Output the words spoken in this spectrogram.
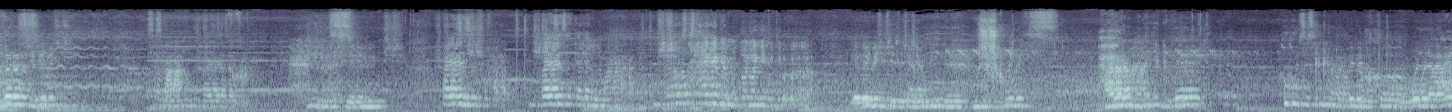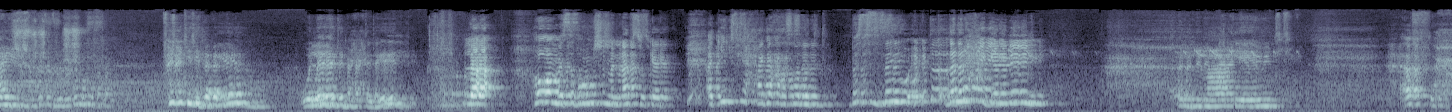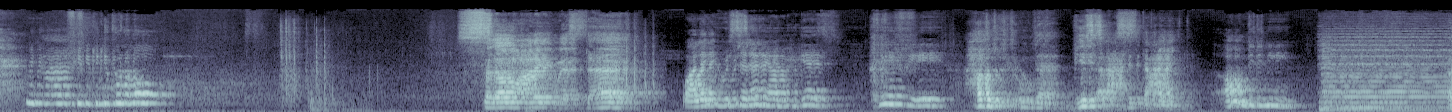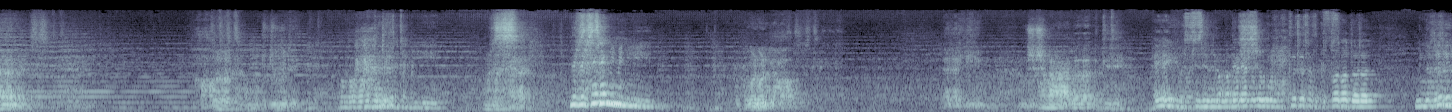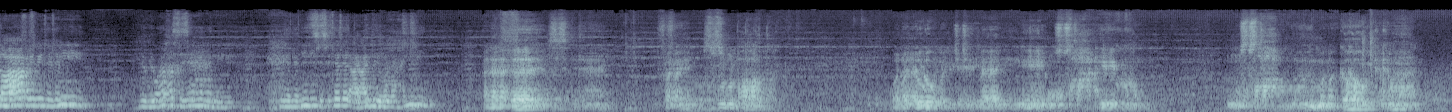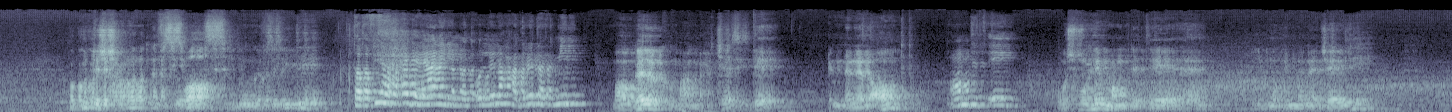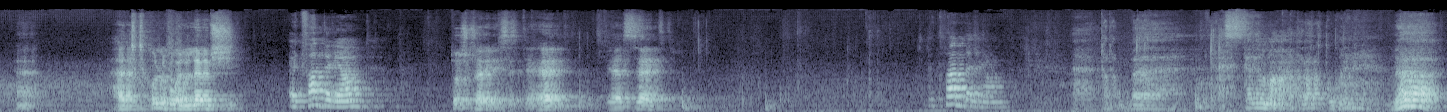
جرس يا بنتي سامعاك مش عايزة افهم بس يا بنتي؟ مش عايزة أشوف حد مش عايزة أتكلم مع حد مش عاوزه حاجة من الدنيا دي كلها. يا بنتي اللي بتعمليه ده مش كويس. حرام عليك بجد. هو إذا كان ربنا اختاره ولا عايش وشاف له شوفه فانت اللي باقيه لهم ولادك محتاجين لا هو ما سابهمش من نفسه كده. أكيد في حاجة حصلت بس إزاي وإمتى؟ ده اللي هيجنني. قلبي معاكي يا بنتي. افتح من عارف يمكن يكون هو السلام عليكم يا أستاذ وعليكم السلام يا عم حجاز. خير في إيه؟ حضرة العمدة بيسأل على الست عايدة عمدة مين؟ أنا يا ست حضرتها موجودة. هو حضرتك مين؟ مرسالي مرسالي من مين؟ بقول لحضرتك. لكن مش على رقبتي أيوه بس أنا ما أقدرش أقول لحضرتك. اتفضل. من غير ما اعرف انت مين يا مؤاخذة يعني إحنا اتنين ستات قاعدين لوحدين أنا فاهم يا ست هاني وفاهم أصول برضك ولا لوم اللي جايباني إني مصلحة عليكم ومصلحة مهمة قوي كمان. ما كنتش عرضت نفسي واصل لموقف زي ده. طب فيها حاجة يعني لما تقول لنا حضرتك مين؟ ما هو قال لكم عم حجازي ده. إن أنا العمدة عمدة إيه؟ مش مهم عمدة إيه. يا هاني المهم أنا جاي ليه؟ ها. هتدخل ولا أمشي. اتفضل يا عمدة تشكر يا ست هاني. يا ساتر. اتفضل يا عم. طب استنى مع حضراتكم أنا. لا.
